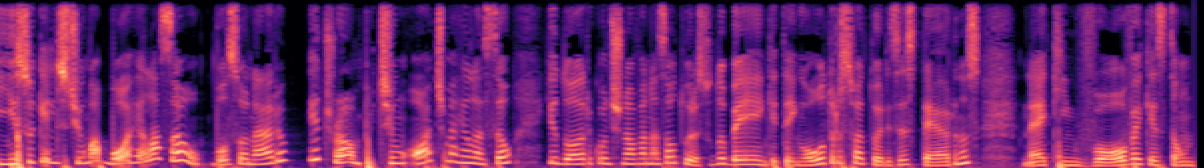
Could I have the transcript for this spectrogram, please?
E isso que eles tinham uma boa relação. Bolsonaro e Trump tinham ótima relação e o dólar continuava nas alturas. Tudo bem que tem outros fatores externos, né, que envolvem a questão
